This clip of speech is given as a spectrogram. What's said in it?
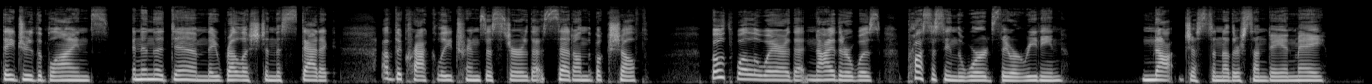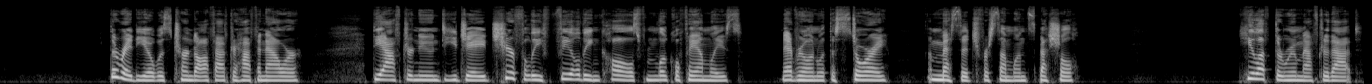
They drew the blinds, and in the dim they relished in the static of the crackly transistor that sat on the bookshelf, both well aware that neither was processing the words they were reading. Not just another Sunday in May. The radio was turned off after half an hour. The afternoon DJ cheerfully fielding calls from local families, everyone with a story, a message for someone special. He left the room after that,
